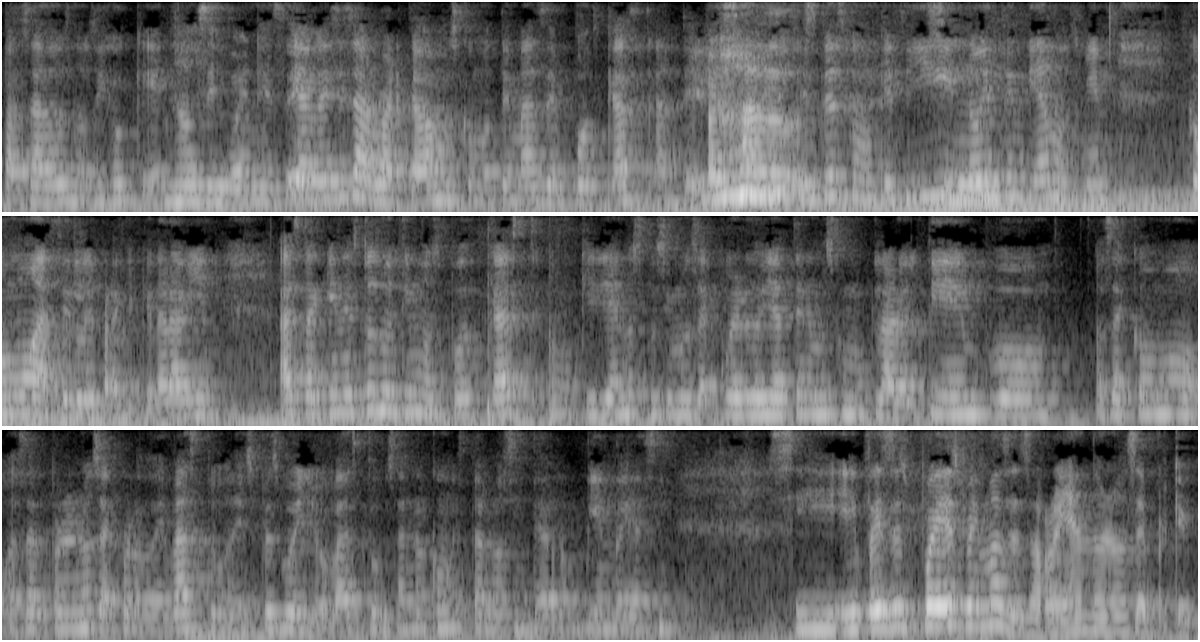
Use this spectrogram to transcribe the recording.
pasados nos dijo que, No, sí, bueno, ese. que a veces abarcábamos como temas de podcast anteriores, Pasados. entonces como que sí, Sí. no entendíamos bien cómo hacerle para que quedara bien. Hasta que en estos últimos podcasts como que ya nos pusimos de acuerdo, ya tenemos como claro el tiempo, o sea, como, o sea, ponernos de acuerdo de vas tú, después voy yo, vas tú, o sea, no como estarnos interrumpiendo y así. Sí, y pues después fuimos desarrollando, no sé, porque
